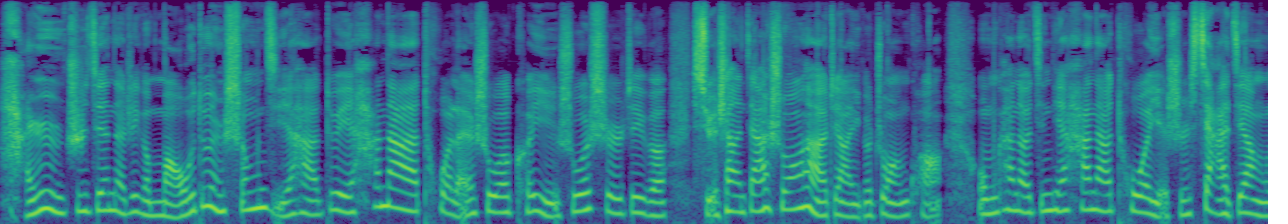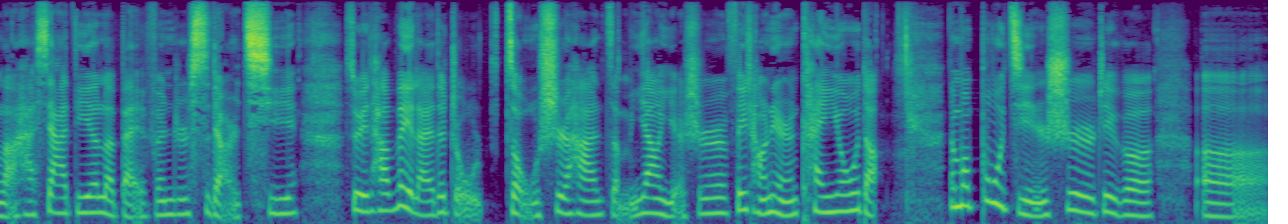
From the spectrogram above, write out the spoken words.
韩日之间的这个矛盾升级哈，对哈纳拓来说可以说是这个雪上加霜哈，这样一个状况。我们看到今天哈纳拓也是下降了哈，下跌了百分之四点七，所以它未来的走走势哈怎么样也是非常令人堪忧的。那么不仅是这个呃。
